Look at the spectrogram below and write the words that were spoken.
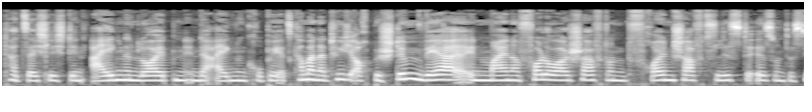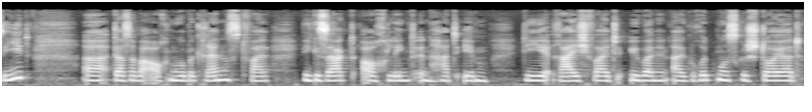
tatsächlich den eigenen Leuten in der eigenen Gruppe. Jetzt kann man natürlich auch bestimmen, wer in meiner Followerschaft und Freundschaftsliste ist und das sieht das aber auch nur begrenzt, weil, wie gesagt, auch LinkedIn hat eben die Reichweite über den Algorithmus gesteuert.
